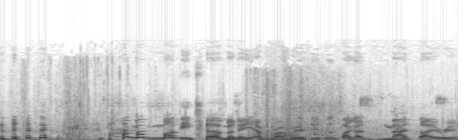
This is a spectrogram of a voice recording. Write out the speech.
I'm a muddy Terminator, brother. This is like a mad diarrhea.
